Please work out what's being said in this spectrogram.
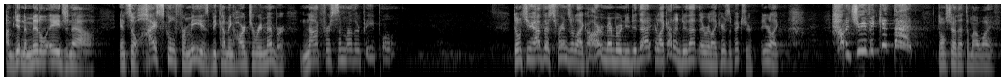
I'm getting a middle age now, and so high school for me is becoming hard to remember, not for some other people. Don't you have those friends who are like, oh, I remember when you did that? You're like, I didn't do that. They were like, here's a picture. And you're like, how did you even get that? Don't show that to my wife.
